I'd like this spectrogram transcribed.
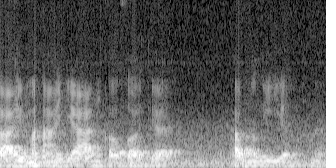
สายมหายานเขาก็จะทำตรงนี้เยอะนะ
